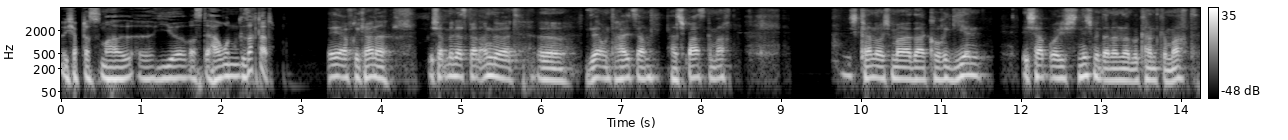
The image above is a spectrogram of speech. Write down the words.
ich habe das mal äh, hier, was der Harun gesagt hat. Hey Afrikaner, ich habe mir das gerade angehört. Äh, sehr unterhaltsam, hat Spaß gemacht. Ich kann euch mal da korrigieren. Ich habe euch nicht miteinander bekannt gemacht.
